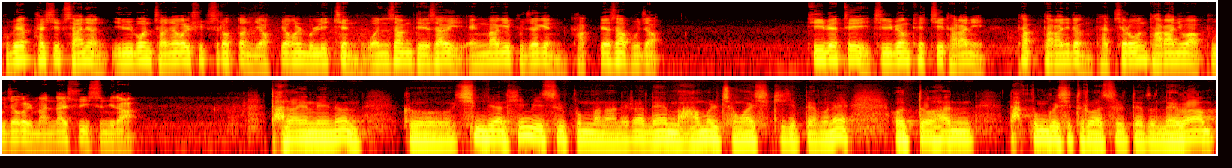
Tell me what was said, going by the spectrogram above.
984년 일본 전역을 휩쓸었던 역병을 물리친 원삼 대사의 액막이 부적인 각대사 부적, 티베트의 질병 퇴치 다라니, 탑 다라니 등 다채로운 다라니와 부적을 만날 수 있습니다. 다라니는 그 신비한 힘이 있을 뿐만 아니라 내 마음을 정화시키기 때문에 어떠한 나쁜 것이 들어왔을 때도 내가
